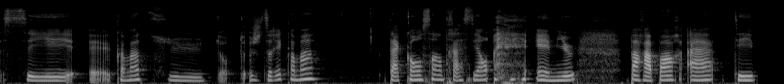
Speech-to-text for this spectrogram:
c'est comment tu, je dirais comment ta concentration est mieux par rapport à tes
